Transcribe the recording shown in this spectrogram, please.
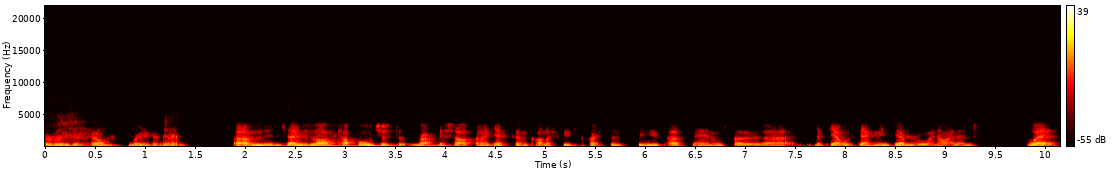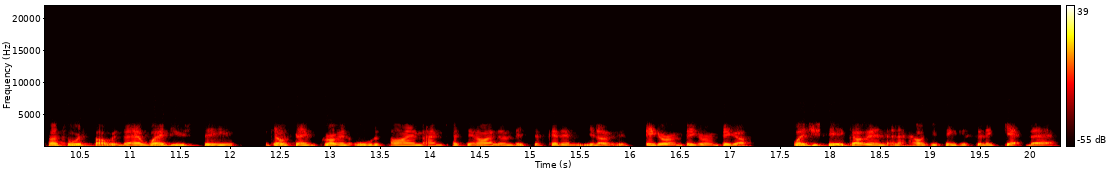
A really good film, really good yeah. film. Um, James, last couple, just to wrap this up, and I guess some kind of future questions for you personally, and also uh, the girls' game in general in Ireland. Where first of all, we'll start with there. Where do you see the girls' game growing all the time, and especially in Ireland, it's just getting, you know, it's bigger and bigger and bigger. Where do you see it going, and how do you think it's going to get there?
